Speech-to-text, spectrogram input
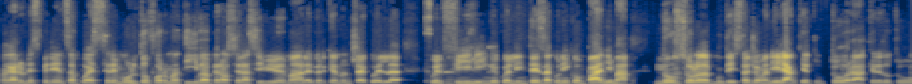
magari un'esperienza può essere molto formativa, però se la si vive male perché non c'è quel, quel feeling, quell'intesa con i compagni, ma non solo dal punto di vista giovanile, anche tuttora, credo tu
